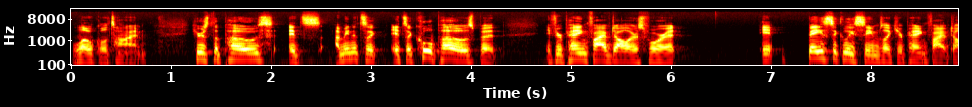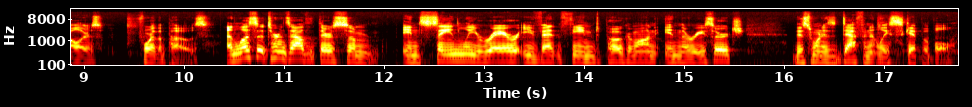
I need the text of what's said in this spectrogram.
local time. Here's the pose. It's, I mean, it's a, it's a cool pose, but if you're paying $5 for it, it basically seems like you're paying $5 for the pose. Unless it turns out that there's some insanely rare event-themed Pokemon in the research, this one is definitely skippable.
